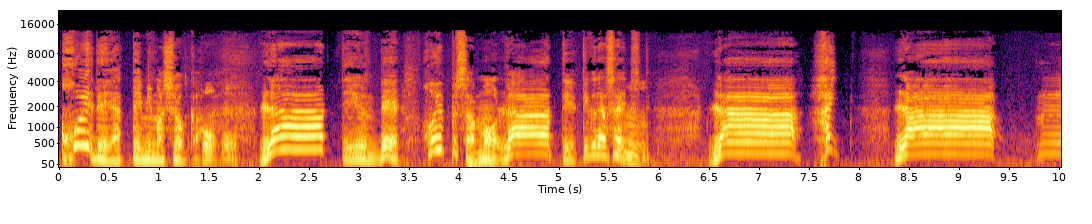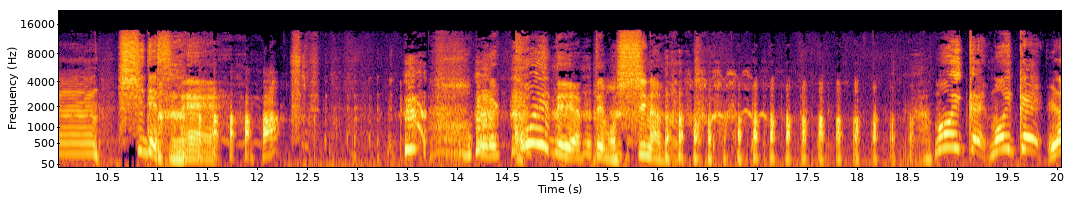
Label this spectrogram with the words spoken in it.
声でやってみましょうか。ほうほう。ラーって言うんで、ホイップさんもラーって言ってください。つって。ラー、はい。ラー、うーん、死ですね。俺、声でやっても死なのよ。もう一回、もう一回、ラ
